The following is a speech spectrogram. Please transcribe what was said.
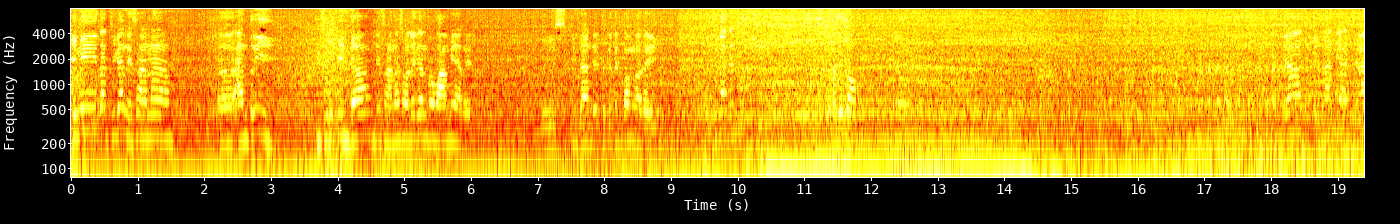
Ini tadi kan di sana eh, antri disuruh pindah di sana soalnya kan rawame ya, Rek. Terus pindah di deket pom katanya. Coba kan. Deket pom. Ya, dinikmati aja.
